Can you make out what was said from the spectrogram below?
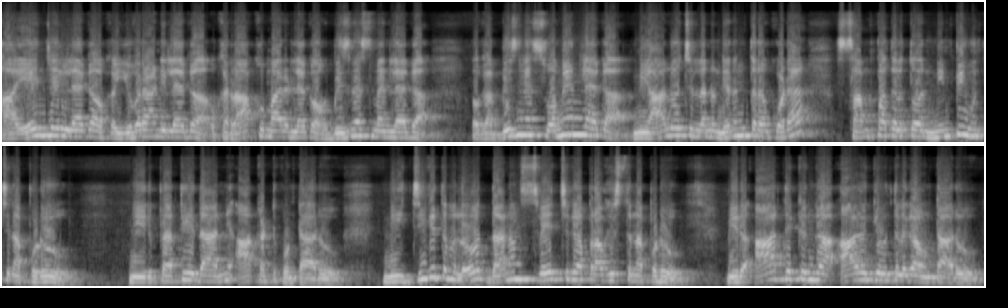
ఆ ఏంజల్ లేగా ఒక యువరాణి లేగా ఒక రాకుమారి లేగా ఒక బిజినెస్ మ్యాన్ లేగా ఒక బిజినెస్ ఉమెన్ లాగా మీ ఆలోచనలను నిరంతరం కూడా సంపదలతో నింపి ఉంచినప్పుడు మీరు ప్రతిదాన్ని ఆకట్టుకుంటారు. మీ జీవితంలో ధనం స్వేచ్ఛగా ప్రవహిస్తున్నప్పుడు మీరు ఆర్థికంగా ఆరోగ్యవంతులుగా ఉంటారు.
